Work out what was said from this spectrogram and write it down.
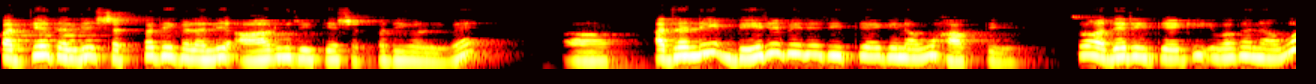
ಪದ್ಯದಲ್ಲಿ ಷಟ್ಪದಿಗಳಲ್ಲಿ ಆರು ರೀತಿಯ ಷಟ್ಪದಿಗಳಿವೆ. ಅದರಲ್ಲಿ ಬೇರೆ ಬೇರೆ ರೀತಿಯಾಗಿ ನಾವು ಹಾಕ್ತೀವಿ. ಸೊ, ಅದೇ ರೀತಿಯಾಗಿ ಇವಾಗ ನಾವು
